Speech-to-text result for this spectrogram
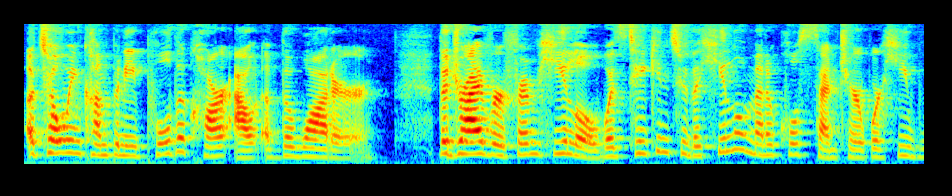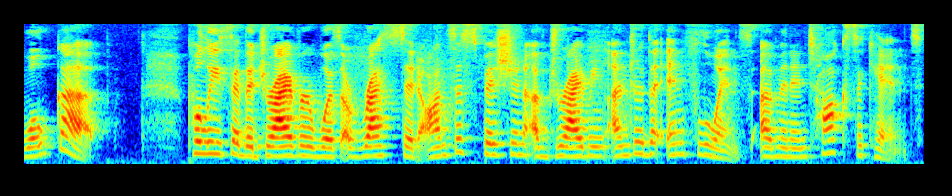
A towing company pulled the car out of the water. The driver from Hilo was taken to the Hilo Medical Center where he woke up Police said the driver was arrested on suspicion of driving under the influence of an intoxicant,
